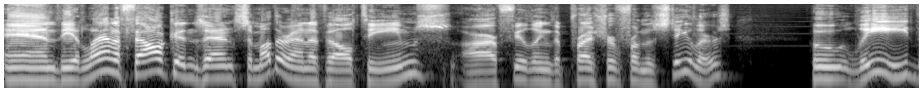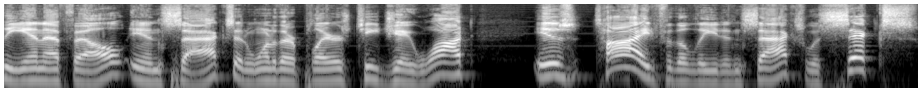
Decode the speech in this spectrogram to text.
And the Atlanta Falcons and some other NFL teams are feeling the pressure from the Steelers, who lead the NFL in sacks, and one of their players, TJ Watt, is tied for the lead in sacks with six.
